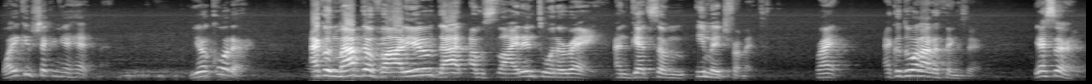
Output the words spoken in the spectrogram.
Why you keep shaking your head, man? You're a coder. I could map the value that I'm sliding to an array and get some image from it, right? I could do a lot of things there. Yes, sir.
